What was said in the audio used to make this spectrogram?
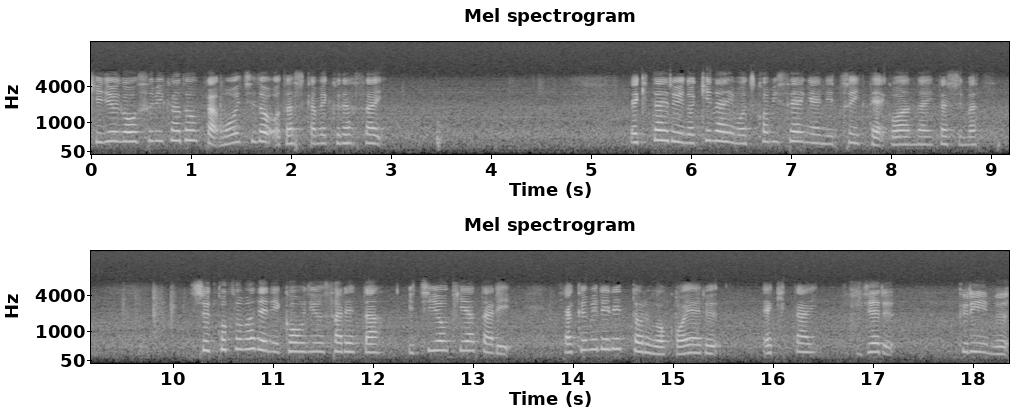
記入がお済みかどうかもう一度お確かめください。液体類の機内持ち込み制限についてご案内いたします。出国までに購入された1容器あたり 100ml を超える液体、ジェル、クリーム、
